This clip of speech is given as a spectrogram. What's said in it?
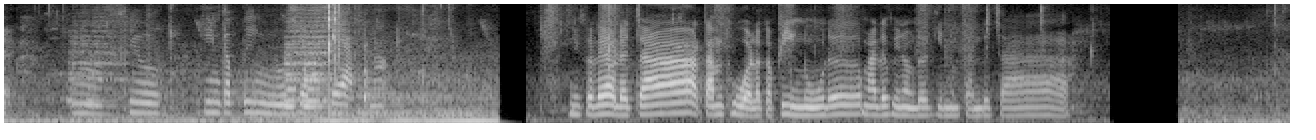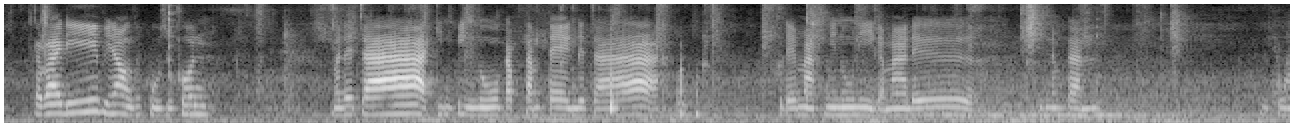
บอืมคือกินกับปิ้งหนูแซ่บๆเนาะๆ นี่ก็แล้วแล้วจ้าตำถั่วแล้วก็ปิ้งหนูเด้อ มาเด้อพี่น้องเด้อกินน้ำกันเด้อจ้าสบายดีพี่น้องสุขุสุคน มาเด้อจ้า กินปิ้งหนูกับตำแตงเด้อจ้าผู้ได้มักเมนูนี้ก็มาเด้อ กินน้ำกันมีปรุง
